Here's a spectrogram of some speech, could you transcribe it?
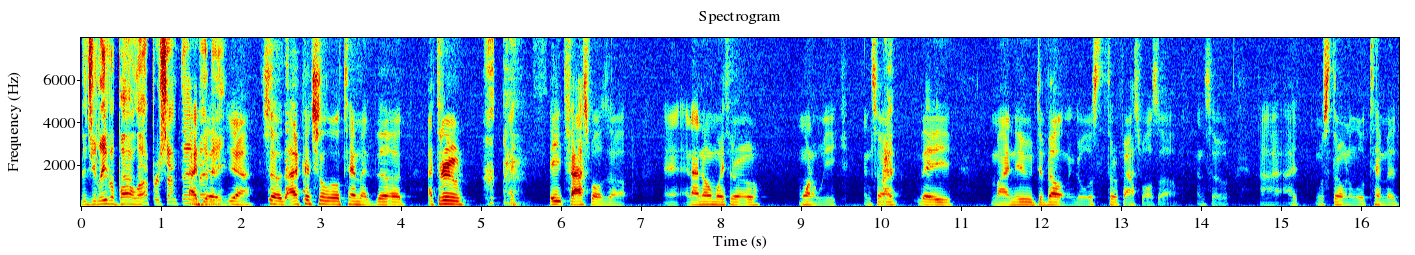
Did you leave a ball up or something? I Maybe? did, yeah. So I pitched a little timid. The I threw like eight fastballs up, and, and I normally throw one a week. And so I they my new development goal is to throw fastballs up, and so I, I was throwing a little timid,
